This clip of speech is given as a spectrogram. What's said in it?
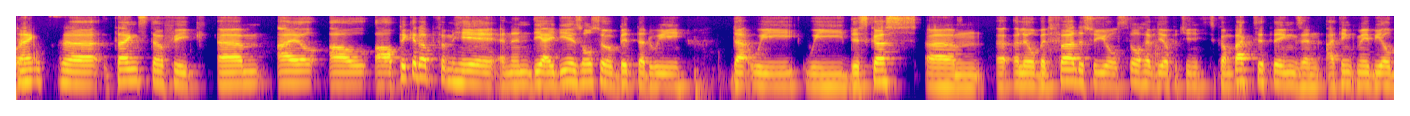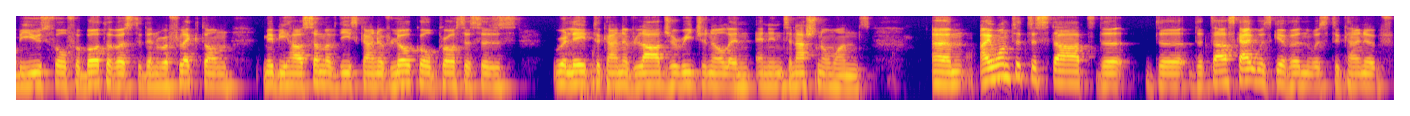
Thanks, uh, thanks, Toufic. Um, I'll I'll I'll pick it up from here, and then the idea is also a bit that we that we we discuss um, a, a, little bit further, so you'll still have the opportunity to come back to things. And I think maybe it'll be useful for both of us to then reflect on maybe how some of these kind of local processes relate to kind of larger regional and, and international ones. Um, I wanted to start the the the task I was given was to kind of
